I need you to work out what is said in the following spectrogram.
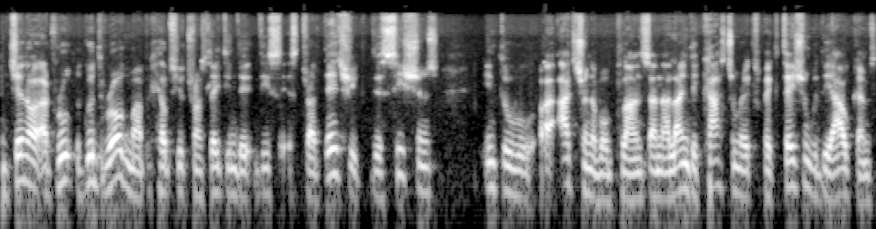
In general, a, good roadmap helps you translate the, these strategic decisions into uh, actionable plans and align the customer expectation with the outcomes.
